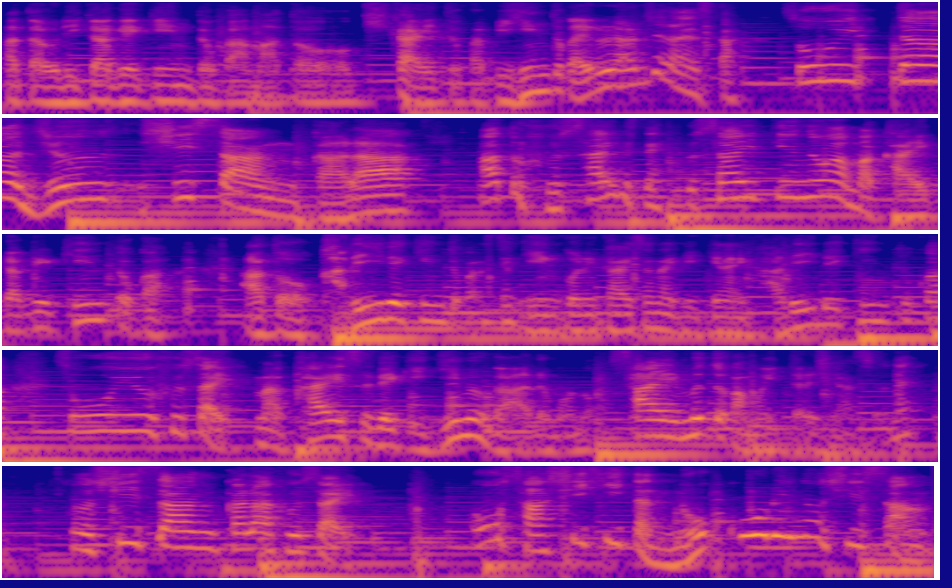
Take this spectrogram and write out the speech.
また売掛金とか、まあ、あと機械とか備品とかいろいろあるじゃないですか。そういった純資産から、あと、負債ですね。負債っていうのは、まあ、買掛金とか、あと、借入金とかですね。銀行に返さなきゃいけない借入金とか、そういう負債、まあ、返すべき義務があるもの、債務とかも言ったりしますよね。この資産から負債を差し引いた残りの資産、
